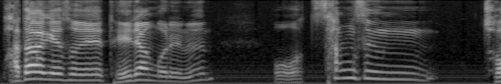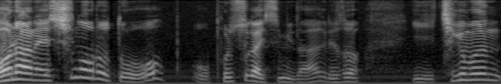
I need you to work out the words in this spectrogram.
바닥에서의 대량 거래는 어, 상승 전환의 신호로 또 볼 어, 수가 있습니다. 그래서 이 지금은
